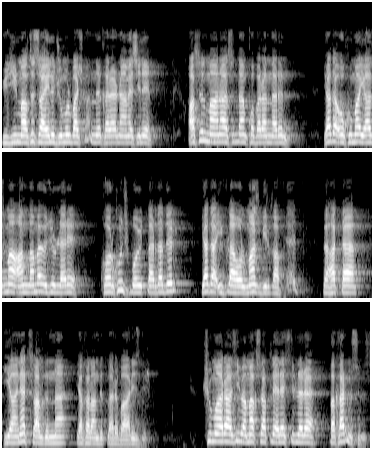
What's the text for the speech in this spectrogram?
126 sayılı Cumhurbaşkanlığı kararnamesini asıl manasından koparanların ya da okuma, yazma, anlama özürleri korkunç boyutlardadır ya da iflah olmaz bir gaflet ve hatta ihanet salgınına yakalandıkları barizdir. Şu marazi ve maksatlı eleştirilere bakar mısınız?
